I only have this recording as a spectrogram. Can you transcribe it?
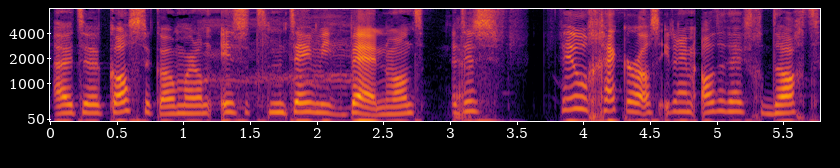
uit de kast te komen, maar dan is het meteen wie ik ben. Want het Ja. is veel gekker als iedereen altijd heeft gedacht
